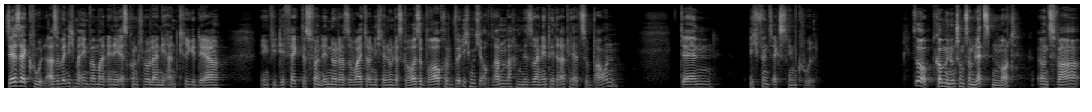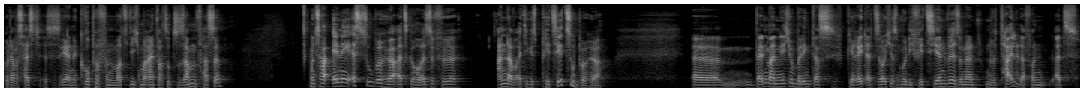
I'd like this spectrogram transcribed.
Sehr, sehr cool. Also wenn ich mal irgendwann mal einen NES-Controller in die Hand kriege, der irgendwie defekt ist von innen oder so weiter und ich dann nur das Gehäuse brauche, würde ich mich auch dran machen, mir so einen MP3-Player zu bauen. Denn ich finde es extrem cool. So, kommen wir nun schon zum letzten Mod. Und zwar, oder was heißt, es ist eher eine Gruppe von Mods, die ich mal einfach so zusammenfasse. Und zwar NES-Zubehör als Gehäuse für anderweitiges PC-Zubehör. Ähm, wenn man nicht unbedingt das Gerät als solches modifizieren will, sondern nur Teile davon als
